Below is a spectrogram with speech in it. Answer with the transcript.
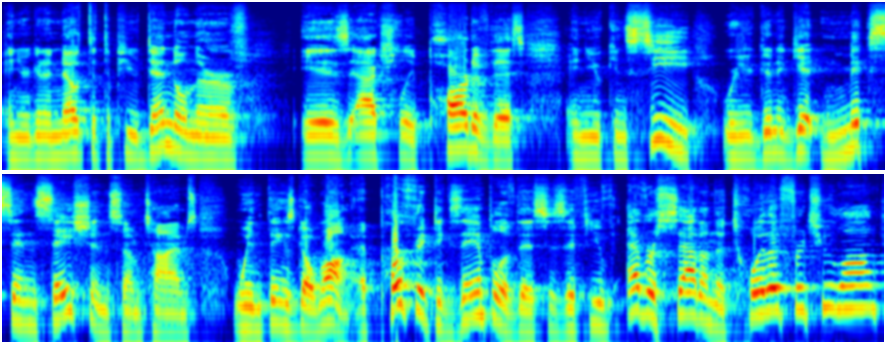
And you're going to note that the pudendal nerve is actually part of this. And you can see where you're going to get mixed sensations sometimes when things go wrong. A perfect example of this is if you've ever sat on the toilet for too long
